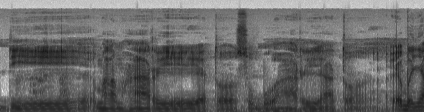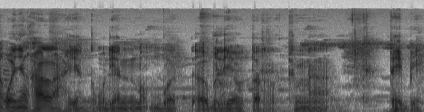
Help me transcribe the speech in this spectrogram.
di malam hari atau subuh hari atau ya banyak banyak hal lah yang kemudian membuat uh, beliau terkena TB.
